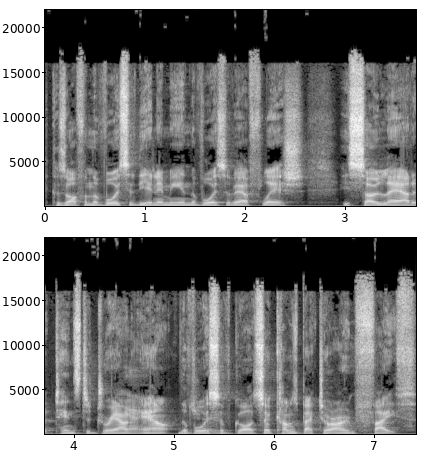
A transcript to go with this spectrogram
Because often the voice of the enemy and the voice of our flesh is so loud it tends to drown Yeah, out the voice of God. So it comes back to our own faith.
